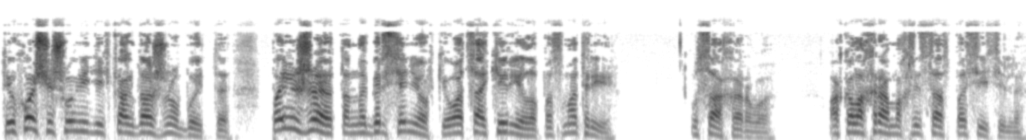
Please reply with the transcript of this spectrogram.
Ты хочешь увидеть, как должно быть-то? Поезжай там на Берсеневке у отца Кирилла, посмотри, у Сахарова, около храма Христа Спасителя.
